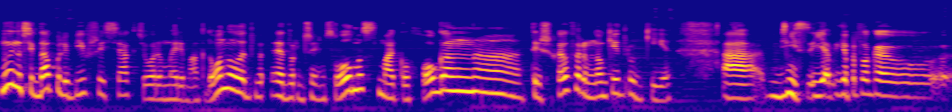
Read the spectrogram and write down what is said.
Ну и навсегда полюбившиеся актеры Мэри Макдоналд, Эдвард Джеймс Олмас, Майкл Хоган, э, Триша Хелфер и многие другие. А, Денис, я, я предлагаю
